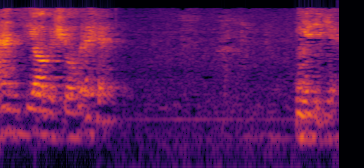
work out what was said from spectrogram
انسیاب شهره این یکی که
